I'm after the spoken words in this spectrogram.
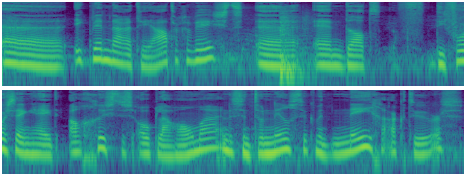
Uh, ik ben naar het theater geweest. Uh, en dat, die voorstelling heet Augustus Oklahoma. En dat is een toneelstuk met negen acteurs.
